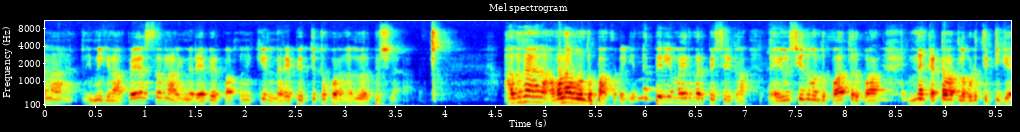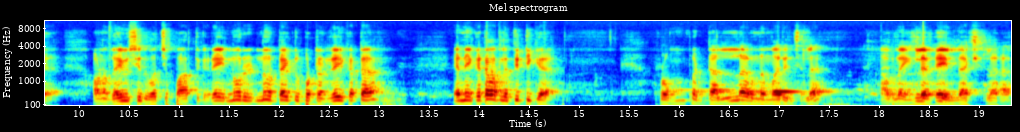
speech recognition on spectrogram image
ஏன்னா இன்றைக்கி நான் பேசுகிறேன் நாளைக்கு நிறைய பேர் பார்ப்பாங்க கீழே நிறைய பேர் திட்ட போகிறாங்க அது ஒரு பிரச்சனை. அதனால அவனாவது வந்து பார்க்கணும். என்ன பெரிய மயிர் மாதிரி பேசியிருக்கான்? தயவு செய்து வந்து பார்த்துருப்பான். இன்னும் கெட்ட வாரத்தில் கூட திட்டிக்க. அவனை தயவு செய்து வச்சு பார்த்துக்க. டே இன்னொரு இன்னொரு டைட்டில் போட்டேன். டே கெட்ட. என்னை கெட்ட வாரத்தில் திட்டிக்க. ரொம்ப டல்லாக இருந்த மாதிரி இருந்துச்சுல அப்படிலாம் இல்லவே இல்லை ஆக்சுவலாக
